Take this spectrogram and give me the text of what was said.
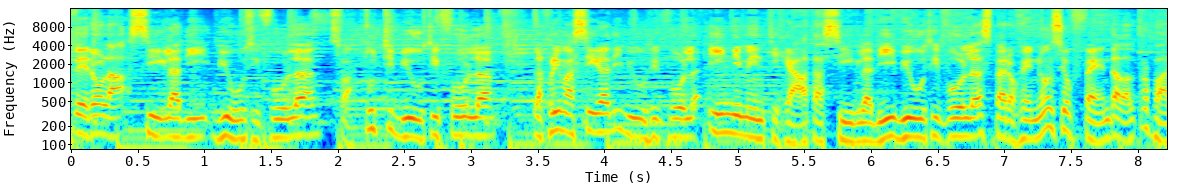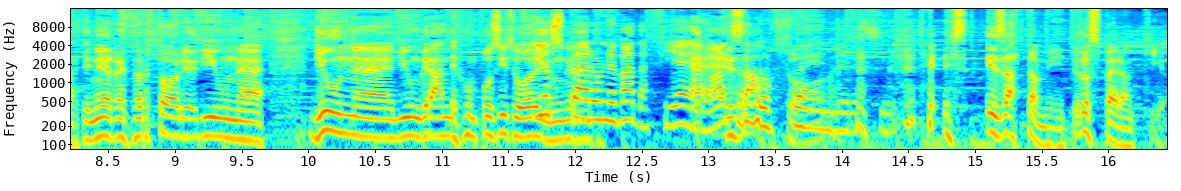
Ovvero la sigla di Beautiful. Insomma, tutti Beautiful, la prima sigla di Beautiful, indimenticata sigla di Beautiful. Spero che non si offenda, d'altra parte, nel repertorio di un, di un, di un grande compositore. Io di un spero gran- ne vada fiero, Eh, altro esatto. che offendersi. Es- esattamente, lo spero anch'io.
